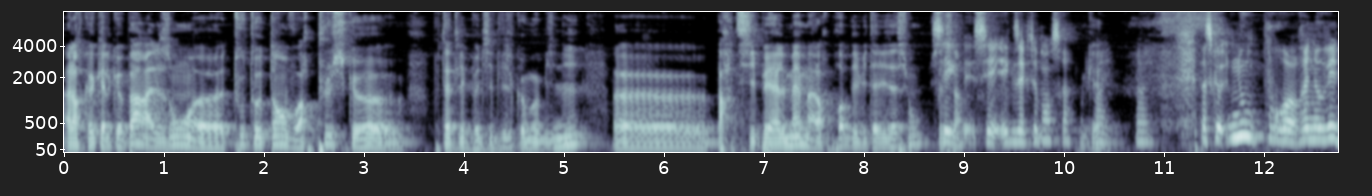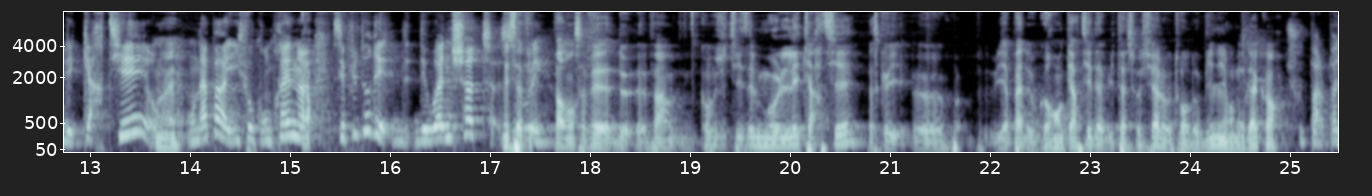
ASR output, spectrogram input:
alors que quelque part elles ont euh, tout autant voire plus que euh, peut-être les petites villes comme Aubigny euh, participer elles-mêmes à leur propre dévitalisation C'est exactement ça. Parce que nous, pour rénover des quartiers, on n'a pas. Il faut qu'on prenne. C'est plutôt des, des one-shots. Mais ça fait. Pardon, ça fait. Enfin, quand vous utilisez le mot les quartiers, parce que euh, il n'y a pas de grand quartier d'habitat social autour d'Aubigny, on est d'accord? Je vous parle pas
